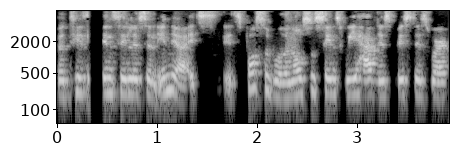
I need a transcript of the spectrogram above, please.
but since he lives in India, it's it's possible. And also since we have this business where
